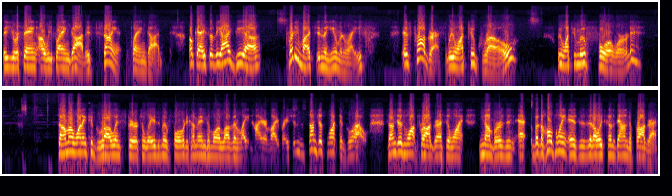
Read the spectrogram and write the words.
That you were saying, are we playing God? Is science playing God? Okay, so the idea, pretty much in the human race, is progress. We want to grow. We want to move forward. Some are wanting to grow in spiritual ways and move forward to come into more love and light and higher vibrations. Some just want to grow. Some just want progress and want numbers. And eh, but the whole point is, is it always comes down to progress.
